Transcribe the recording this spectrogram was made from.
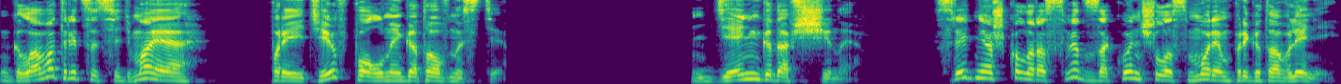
Глава 37. Прийти в полной готовности. День годовщины. Средняя школа «Рассвет» закончила с морем приготовлений.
